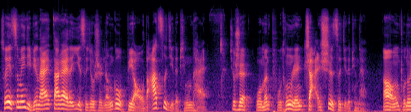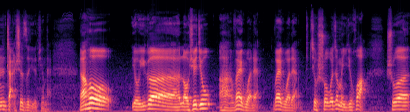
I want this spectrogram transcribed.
所以自媒体平台大概的意思就是能够表达自己的平台，就是我们普通人展示自己的平台啊，我们普通人展示自己的平台。然后有一个老学究啊，外国的外国的就说过这么一句话。说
